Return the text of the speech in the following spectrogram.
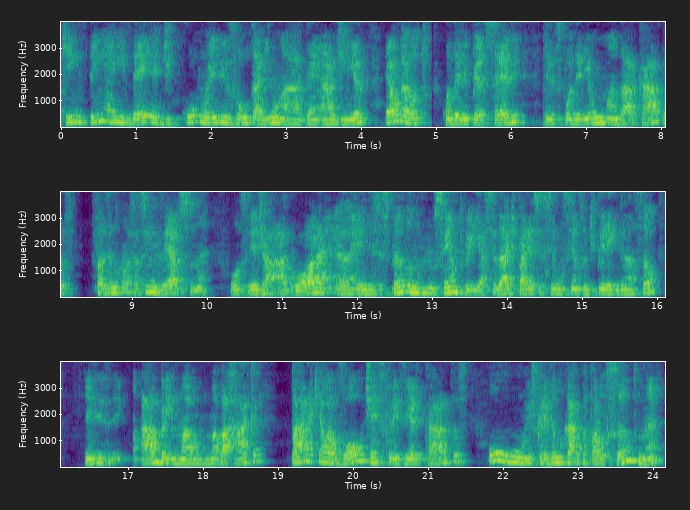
Quem tem a ideia de como eles voltariam a ganhar dinheiro é o garoto, quando ele percebe que eles poderiam mandar cartas fazendo o processo inverso, né? Ou seja, agora eh, eles estando num centro e a cidade parece ser um centro de peregrinação, eles abrem uma, uma barraca para que ela volte a escrever cartas ou escrevendo carta para o santo, né?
